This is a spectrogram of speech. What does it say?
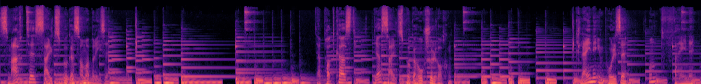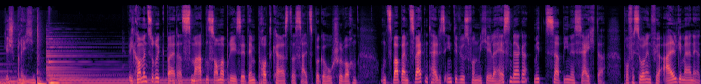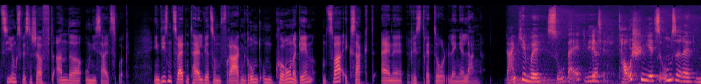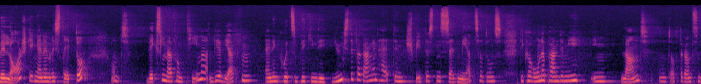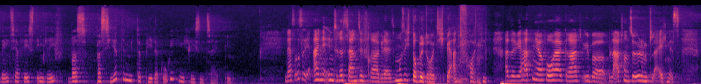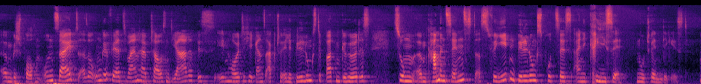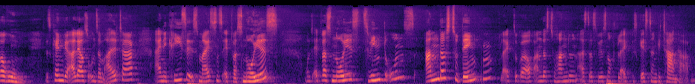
Smarte Salzburger Sommerbrise. Der Podcast der Salzburger Hochschulwochen. Kleine Impulse und feine Gespräche. Willkommen zurück bei der Smarten Sommerbrise, dem Podcast der Salzburger Hochschulwochen und zwar beim zweiten Teil des Interviews von Michaela Hessenberger mit Sabine Seichter, Professorin für allgemeine Erziehungswissenschaft an der Uni Salzburg. In diesem zweiten Teil wird es um Fragen rund um Corona gehen, und zwar exakt eine Ristretto-Länge lang. Danke mal so weit. Wir Bitte. tauschen jetzt unsere Melange gegen einen Ristretto und wechseln auch vom Thema. Wir werfen einen kurzen Blick in die jüngste Vergangenheit, denn spätestens seit März hat uns die Corona-Pandemie im Land und auf der ganzen Welt sehr fest im Griff. Was passiert denn mit der Pädagogik in Krisenzeiten? Das ist eine interessante Frage, das muss ich doppeldeutig beantworten. Also wir hatten ja vorher gerade über Platons Öhlengleichnis ähm, gesprochen. Und seit also ungefähr zweieinhalbtausend Jahre bis in heutige ganz aktuelle Bildungsdebatten gehört es zum ähm, Common Sense, dass für jeden Bildungsprozess eine Krise notwendig ist. Warum? Das kennen wir alle aus unserem Alltag. Eine Krise ist meistens etwas Neues und etwas Neues zwingt uns, anders zu denken, vielleicht sogar auch anders zu handeln, als dass wir es noch vielleicht bis gestern getan haben.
